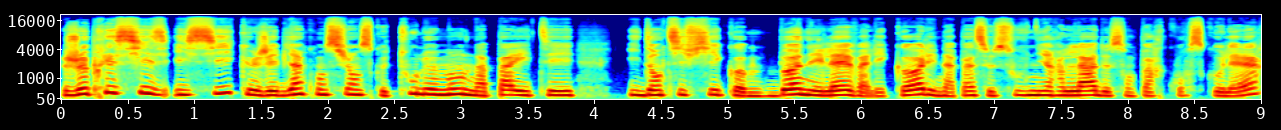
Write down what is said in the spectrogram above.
je précise ici que j'ai bien conscience que tout le monde n'a pas été identifié comme bon élève à l'école et n'a pas ce souvenir-là de son parcours scolaire,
